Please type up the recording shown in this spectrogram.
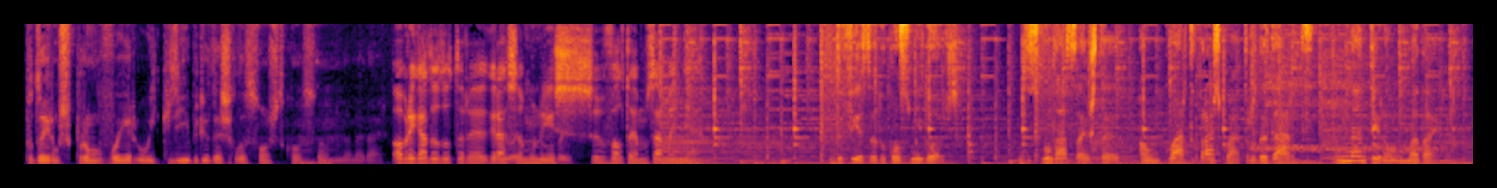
podermos promover o equilíbrio das relações de consumo uhum. na Madeira. Obrigada, doutora Graça é Muniz. Voltamos amanhã. Defesa do Consumidor de segunda a sexta, a um quarto para as quatro da tarde, na Antena 1 Madeira.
